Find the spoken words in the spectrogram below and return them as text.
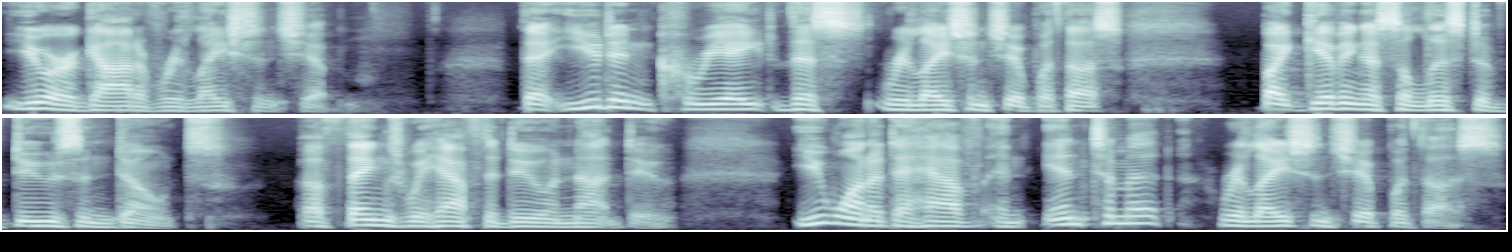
you are a God of relationship, that you didn't create this relationship with us by giving us a list of do's and don'ts of things we have to do and not do. You wanted to have an intimate relationship with us.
